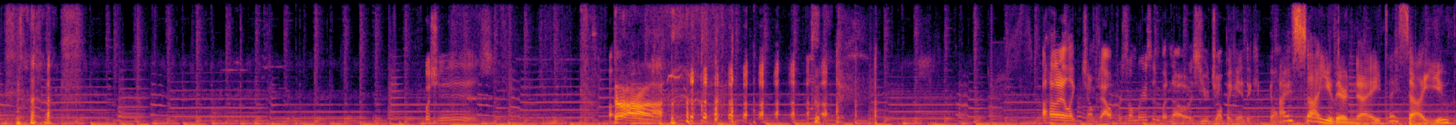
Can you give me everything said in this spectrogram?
Pushes. ah! I thought I like jumped out for some reason, but no, it was you jumping in to kill me. I saw you there, Knight. I saw you.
